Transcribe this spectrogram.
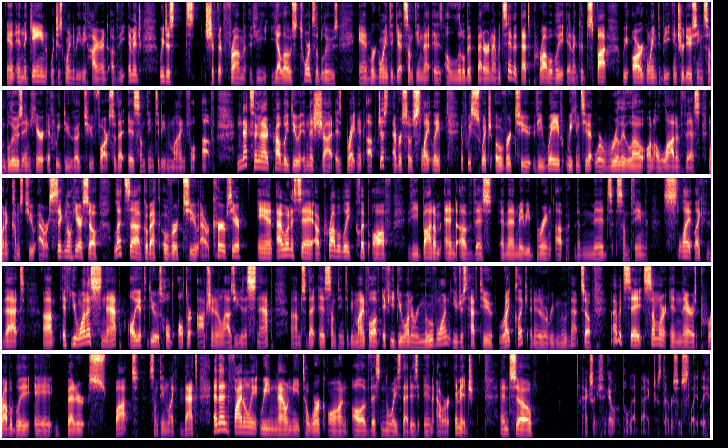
And in the gain, which is going to be the higher end of the image, we just shift it from the yellows towards the blues and we're going to get something that is a little bit better and I would say that that's probably in a good spot. We are going to be introducing some blues in here if we do go too far so that is something to be mindful of. Next thing I would probably do in this shot is brighten it up just ever so slightly. If we switch over to the wave we can see that we're really low on a lot of this when it comes to our signal here so let's uh, go back over to our curves here and I want to say I'll probably clip off the bottom end of this and then maybe bring up the mids, something slight like that. Um, if you want to snap, all you have to do is hold Alt or Option and allows you to snap. Um, so that is something to be mindful of. If you do want to remove one, you just have to right click and it'll remove that. So I would say somewhere in there is probably a better spot something like that. And then finally, we now need to work on all of this noise that is in our image. And so, actually, I think I want to pull that back just ever so slightly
